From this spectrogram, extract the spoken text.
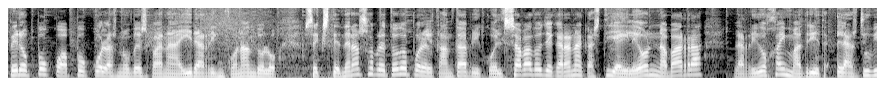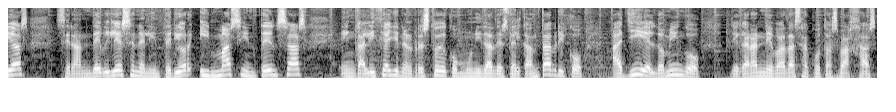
pero poco a poco las nubes van a ir arrinconándolo. Se extenderán sobre todo por el Cantábrico. El sábado llegarán a Castilla y León, Navarra, La Rioja y Madrid. Las lluvias serán débiles en el interior y más intensas en Galicia y en el resto de comunidades del Cantábrico. Allí el domingo llegarán nevadas a cotas bajas.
